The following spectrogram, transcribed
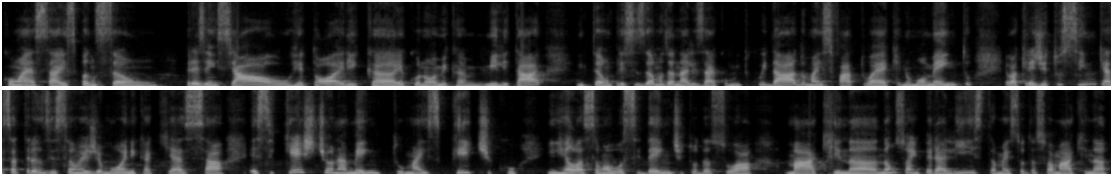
com essa expansão presencial, retórica, econômica, militar. Então, precisamos analisar com muito cuidado, mas fato é que no momento, eu acredito sim que essa transição hegemônica, que essa esse questionamento mais crítico em relação ao Ocidente, toda a sua máquina, não só imperialista, mas toda a sua máquina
